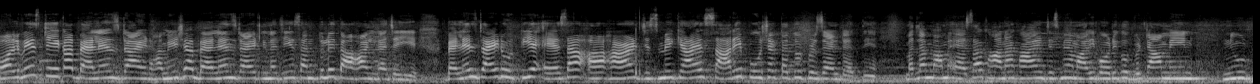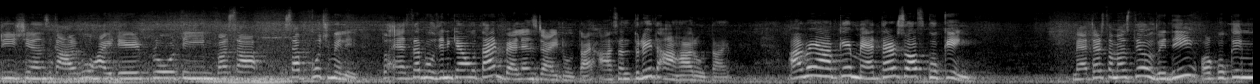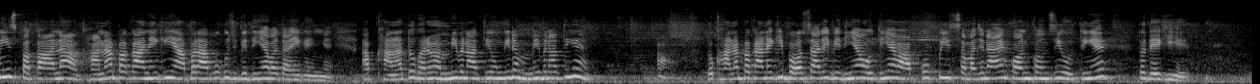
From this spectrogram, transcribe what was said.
Always take a balance diet हमेशा बैलेंस डाइट लेना चाहिए, संतुलित आहार लेना चाहिए। बैलेंस डाइट होती है ऐसा आहार जिसमें क्या है, सारे पोषक तत्व प्रेजेंट रहते हैं। मतलब हम ऐसा खाना खाएँ जिसमें हमारी बॉडी को विटामिन न्यूट्रिशंस कार्बोहाइड्रेट प्रोटीन वसा, सब कुछ मिले। तो ऐसा भोजन क्या होता है? बैलेंस डाइट होता है असंतुलित आहार होता है। अब है आपके मेथड्स ऑफ़ कुकिंग मेथड समझते हो? विधि और कुकिंग मीन्स पकाना। खाना पकाने की यहाँ पर आपको कुछ विधियाँ बताई गई हैं। अब खाना तो घर में मम्मी बनाती होंगी ना? मम्मी बनाती हैं? हाँ। तो खाना पकाने की बहुत सारी विधियाँ होती हैं। आपको प्लीज़ समझना है कौन कौन सी होती हैं। तो देखिए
